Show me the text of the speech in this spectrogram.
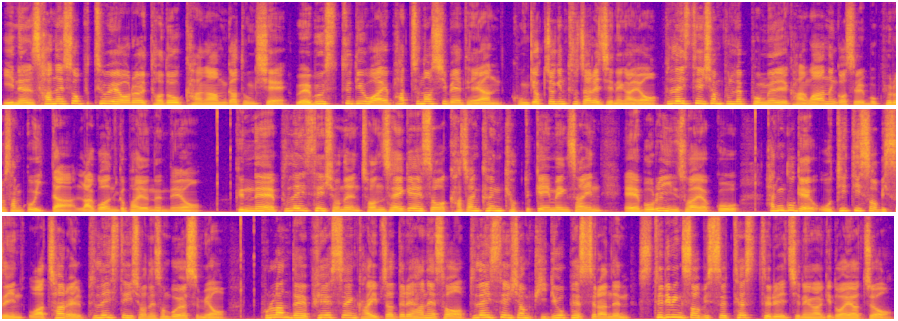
이는 사내 소프트웨어를 더더욱 강화함과 동시에 외부 스튜디오와의 파트너십에 대한 공격적인 투자를 진행하여 플레이스테이션 플랫폼을 강화하는 것을 목표로 삼고 있다 라고 언급하였는데요. 근데 플레이스테이션은 전 세계에서 가장 큰 격투게임 행사인 에보를 인수하였고 한국의 OTT 서비스인 왓챠를 플레이스테이션에 선보였으며 폴란드의 PSN 가입자들에 한해서 플레이스테이션 비디오 패스라는 스트리밍 서비스 테스트를 진행하기도 하였죠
